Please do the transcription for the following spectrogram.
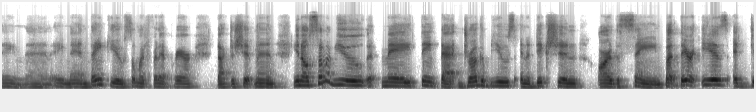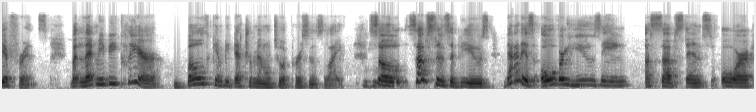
Amen. Amen. Thank you so much for that prayer, Dr. Shipman. You know, some of you may think that drug abuse and addiction are the same, but there is a difference. But let me be clear both can be detrimental to a person's life. Mm-hmm. So, substance abuse, that is overusing a substance or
